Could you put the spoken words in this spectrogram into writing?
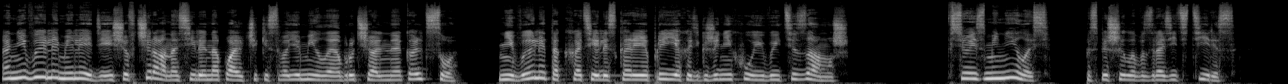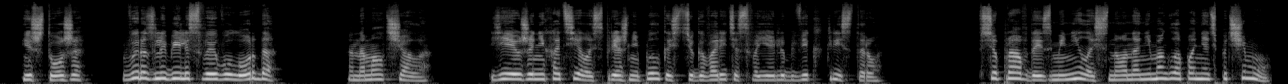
«А вы ли, миледи, еще вчера носили на пальчике свое милое обручальное кольцо? Не вы ли так хотели скорее приехать к жениху и выйти замуж?» «Все изменилось», — поспешила возразить Тирис. «И что же, вы разлюбили своего лорда?» Она молчала. Ей уже не хотелось с прежней пылкостью говорить о своей любви к Кристеру. Все правда изменилось, но она не могла понять, почему.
